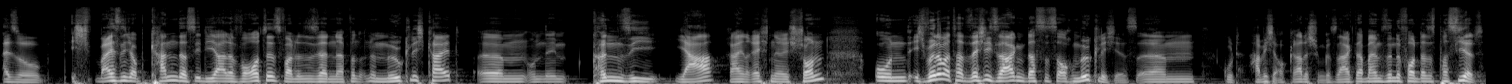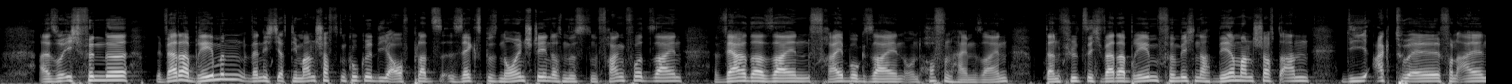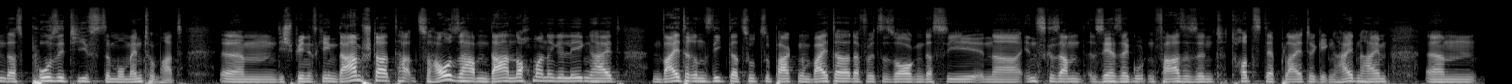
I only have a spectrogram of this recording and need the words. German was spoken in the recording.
Also, ich weiß nicht, ob kann das ideale Wort ist, weil das ist ja einfach eine Möglichkeit. Ähm, und können sie ja, rein rechnerisch schon. Und ich würde aber tatsächlich sagen, dass es auch möglich ist. Ähm, gut, habe ich auch gerade schon gesagt, aber im Sinne von, dass es passiert. Also ich finde, Werder Bremen, wenn ich auf die Mannschaften gucke, die auf Platz 6 bis 9 stehen, das müssten Frankfurt sein, Werder sein, Freiburg sein und Hoffenheim sein, dann fühlt sich Werder Bremen für mich nach der Mannschaft an, die aktuell von allen das positivste Momentum hat. Ähm, die spielen jetzt gegen Darmstadt zu Hause, haben da nochmal eine Gelegenheit, einen weiteren Sieg dazu zu packen, weiter dafür zu sorgen, dass sie in einer insgesamt sehr, sehr guten Phase sind, trotz der Pleite gegen Heidenheim. Ähm,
